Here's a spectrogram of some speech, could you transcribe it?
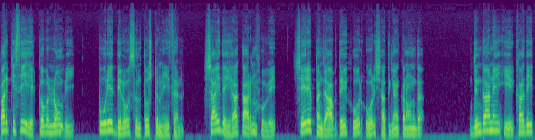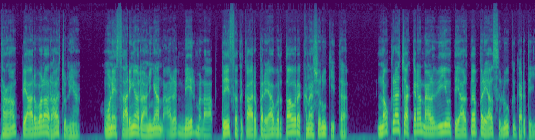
ਪਰ ਕਿਸੇ ਇੱਕ ਵੱਲੋਂ ਵੀ ਪੂਰੇ ਦਿਲੋਂ ਸੰਤੁਸ਼ਟ ਨਹੀਂ ਸਨ। ਸ਼ਾਇਦ ਇਹ ਕਾਰਨ ਹੋਵੇ ਸ਼ੇਰੇ ਪੰਜਾਬ ਦੇ ਹੋਰ-ਹੋਰ ਸ਼ਾਦੀਆਂ ਕਰਾਉਣ ਦਾ। ਜਿੰਦਾ ਨੇ ਈਰਖਾ ਦੀ ਥਾਂ ਪਿਆਰ ਵਾਲਾ ਰਾਹ ਚੁਣਿਆ, ਉਹਨੇ ਸਾਰੀਆਂ ਰਾਣੀਆਂ ਨਾਲ ਮੇਲ ਮਲਾਪ ਤੇ ਸਤਕਾਰ ਭਰਿਆ ਵਰਤਾਓ ਰੱਖਣਾ ਸ਼ੁਰੂ ਕੀਤਾ। ਨੌਕਰਾਂ ਚਾਕਰਾਂ ਨਾਲ ਵੀ ਉਹ ਦਿਆਲਤਾ ਭਰਿਆ ਸਲੂਕ ਕਰਦੀ।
